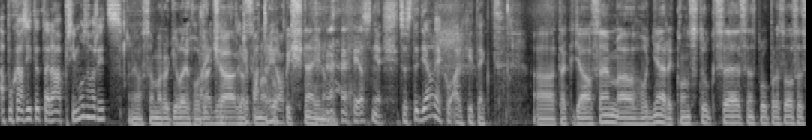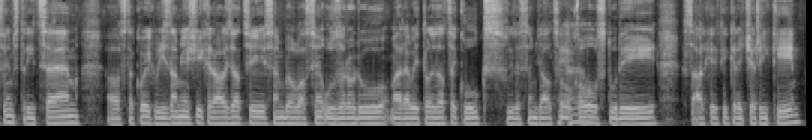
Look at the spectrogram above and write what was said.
A pocházíte teda přímo z Hořic? Já jsem rodilý Hořičák a jsem patriot. na to pišnej. No. Jasně. Co jste dělal jako architekt? A, tak dělal jsem hodně rekonstrukce, jsem spolupracoval se svým strýcem, a, z takových významnějších realizací jsem byl vlastně u zrodu revitalizace Cooks, kde jsem dělal celkovou studii s architekty Krečeříky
